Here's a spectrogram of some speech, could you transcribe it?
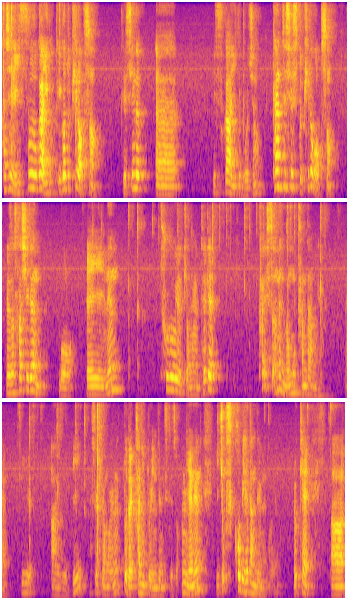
사실 if가 이, 것도 필요 없어. 그 싱글 어, if가 이게 뭐죠? parentheses도 필요가 없어. 그래서 사실은 뭐 a는 true일 경우는 되게 파이썬은 너무 간단해요. 네, true 했을 경우에는 또네 칸이 또 indent 되죠. 그럼 얘는 이쪽 scope이 해당되는 거예요. 이렇게 어,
